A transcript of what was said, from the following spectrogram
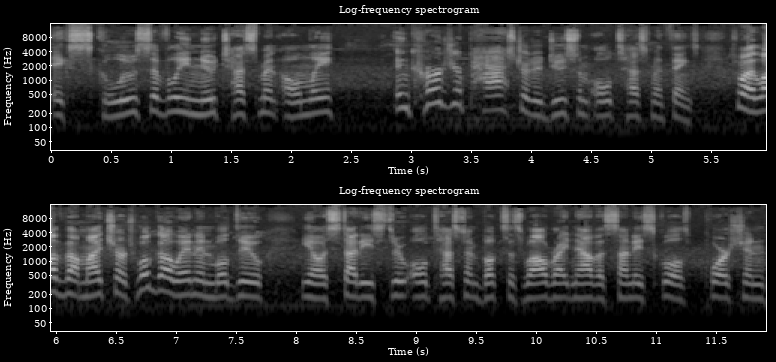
exclusively New Testament only, encourage your pastor to do some Old Testament things. That's what I love about my church. We'll go in and we'll do, you know, studies through Old Testament books as well. Right now, the Sunday school portion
